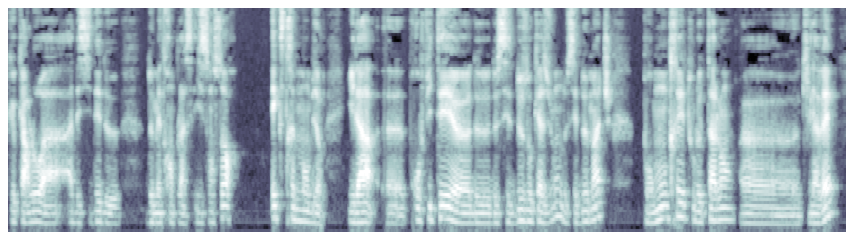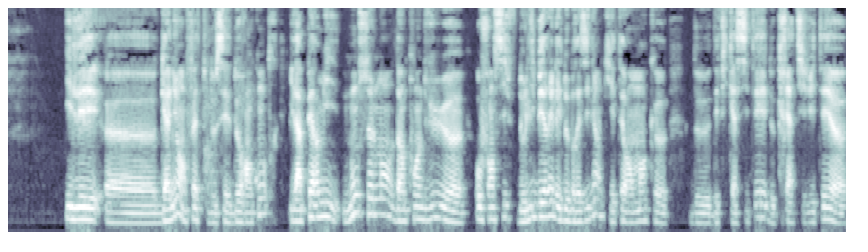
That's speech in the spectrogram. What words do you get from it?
que Carlo a, décidé de, de mettre en place. Et il s'en sort extrêmement bien. Il a euh, profité euh, de, ces deux occasions, de ces deux matchs, pour montrer tout le talent euh, qu'il avait. Il est euh, gagnant en fait de ces deux rencontres. Il a permis non seulement d'un point de vue euh, offensif de libérer les deux Brésiliens qui étaient en manque de d'efficacité, de créativité. Euh,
